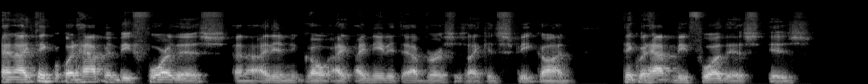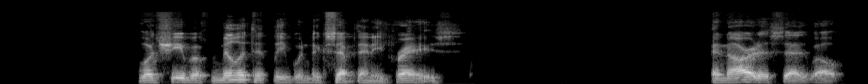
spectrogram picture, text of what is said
And I think what happened before this, and I didn't go, I, I needed to have verses I could speak on. I think what happened before this is Lord Shiva militantly wouldn't accept any praise. And Narada said, Well,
